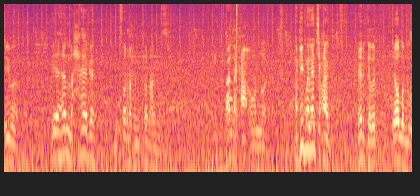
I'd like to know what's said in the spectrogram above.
إيه بقى؟ إيه أهم حاجة بتفرح المجتمع المصري؟ عندك حق والله. أكيد ما لقيتش حاجة. إركب إركب. يلا بنور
